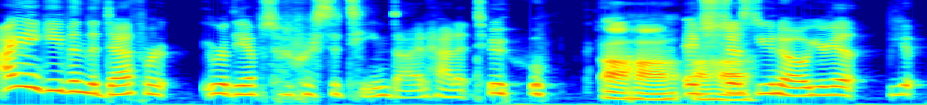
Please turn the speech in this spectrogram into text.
I think even the death where or the episode where Satine died had it too. Uh huh. It's just, you know, you get you get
